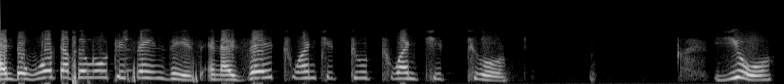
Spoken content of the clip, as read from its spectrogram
And the word of the Lord is saying this in Isaiah 22 22. You,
